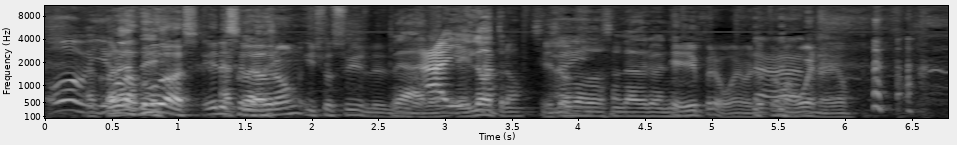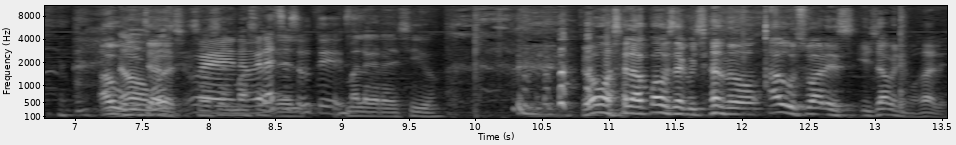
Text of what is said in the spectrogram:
Por obvio. las dudas, él es el ladrón y yo soy el. el- Claro, el otro. Si dos son ladrones. Eh, pero bueno, el otro Ah. más bueno, digamos. Agus, No, muchas gracias. Bueno, más- gracias a ustedes. Mal agradecido. Nos vamos a la pausa escuchando a Agus Suárez y ya venimos, dale.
